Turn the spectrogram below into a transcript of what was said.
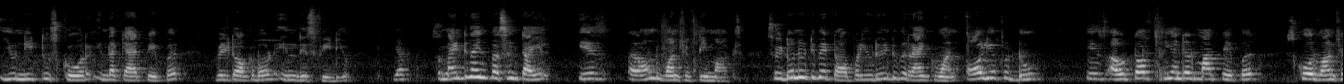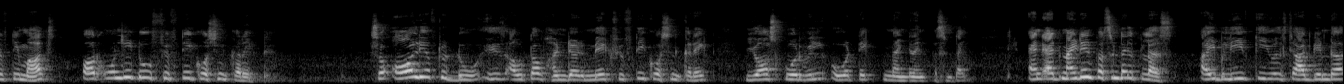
you need to score in the CAT paper, we'll talk about in this video. Yeah, so 99 percentile is around 150 marks. So you don't need to be a topper, you don't need to be rank 1. All you have to do is out of 300 mark paper, score 150 marks or only do 50 question correct. So all you have to do is out of 100 make 50 question correct your score will overtake 99 percentile. And at 99 percentile plus i believe ki you will start getting the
